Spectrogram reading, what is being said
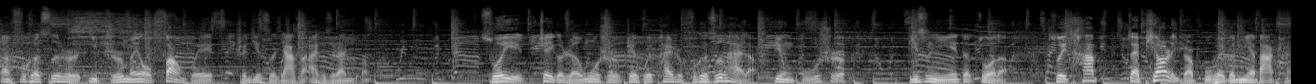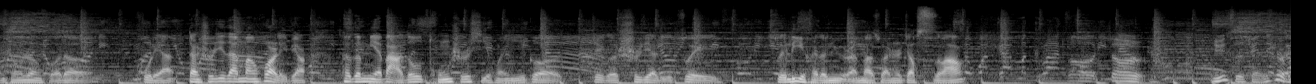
但福克斯是一直没有放回神奇四侠和 X 战警。所以这个人物是这回拍是福克斯拍的，并不是迪士尼的做的，所以他在片儿里边不会跟灭霸产生任何的互联，但实际在漫画里边，他跟灭霸都同时喜欢一个这个世界里最最厉害的女人吧，算是叫死亡。哦，叫女死神是吧？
